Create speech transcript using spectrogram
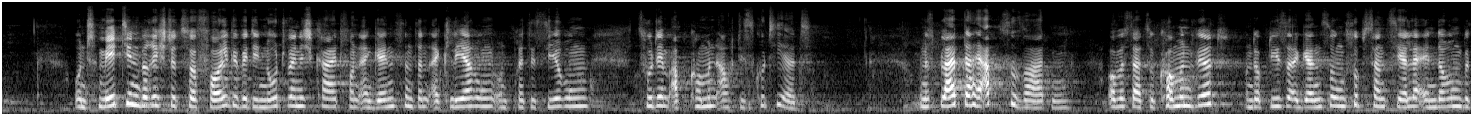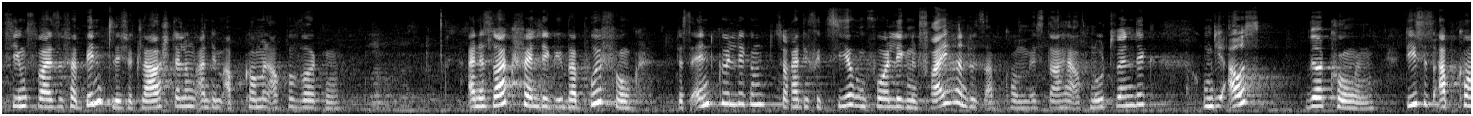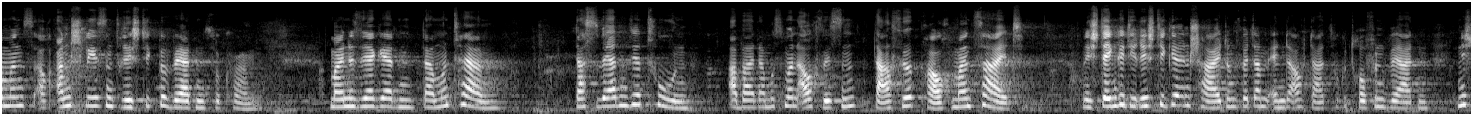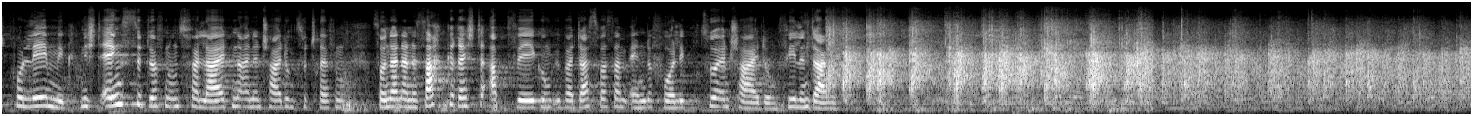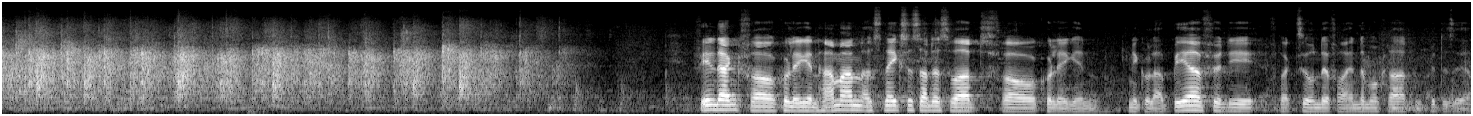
und Medienberichte zur Folge wird die Notwendigkeit von ergänzenden Erklärungen und Präzisierungen zu dem Abkommen auch diskutiert. Es bleibt daher abzuwarten, ob es dazu kommen wird und ob diese Ergänzungen substanzielle Änderungen bzw. verbindliche Klarstellungen an dem Abkommen auch bewirken. Eine sorgfältige Überprüfung des endgültigen zur Ratifizierung vorliegenden Freihandelsabkommens ist daher auch notwendig, um die Auswirkungen dieses Abkommens auch anschließend richtig bewerten zu können. Meine sehr geehrten Damen und Herren, das werden wir tun. Aber da muss man auch wissen, dafür braucht man Zeit. Ich denke, die richtige Entscheidung wird am Ende auch dazu getroffen werden. Nicht Polemik, nicht Ängste dürfen uns verleiten, eine Entscheidung zu treffen, sondern eine sachgerechte Abwägung über das, was am Ende vorliegt, zur Entscheidung. Vielen Dank. Vielen Dank, Frau Kollegin Hammann. Als nächstes hat das Wort Frau Kollegin Nicola Beer für die Fraktion der Freien Demokraten. Bitte sehr.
